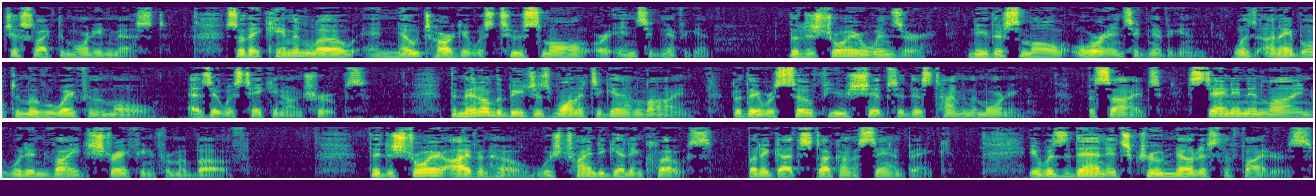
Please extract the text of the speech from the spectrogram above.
just like the morning mist. So they came in low, and no target was too small or insignificant. The destroyer Windsor, neither small or insignificant, was unable to move away from the mole, as it was taking on troops. The men on the beaches wanted to get in line, but there were so few ships at this time in the morning. Besides, standing in line would invite strafing from above. The destroyer Ivanhoe was trying to get in close, but it got stuck on a sandbank. It was then its crew noticed the fighters.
